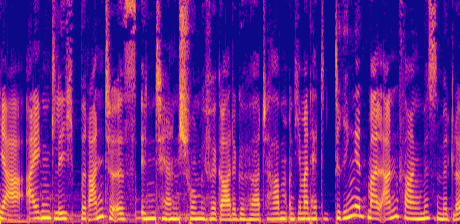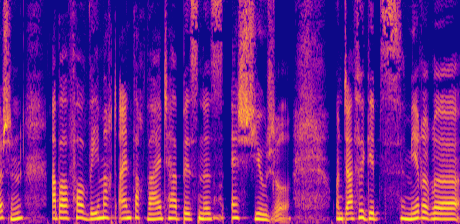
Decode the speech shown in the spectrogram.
Ja, eigentlich brannte es intern schon, wie wir gerade gehört haben, und jemand hätte dringend mal anfangen müssen mit Löschen, aber VW macht einfach weiter Business as usual. Und dafür gibt's mehrere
